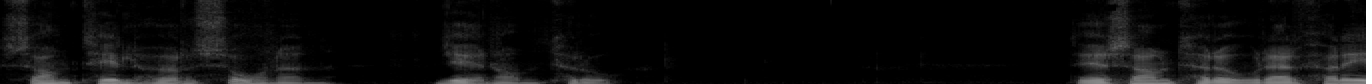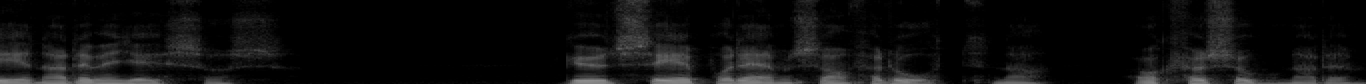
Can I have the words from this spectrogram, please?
som tillhör Sonen genom tro. De som tror är förenade med Jesus. Gud ser på dem som förlåtna och försonade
